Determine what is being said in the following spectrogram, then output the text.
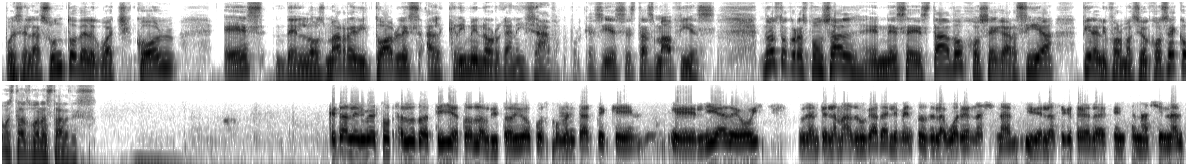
pues el asunto del Guachicol es de los más redituables al crimen organizado, porque así es estas mafias. Nuestro corresponsal en ese estado, José García, tiene la información. José, ¿cómo estás? Buenas tardes. ¿Qué tal, Heriberto? Un saludo a ti y a todo el auditorio. Pues comentarte que eh, el día de hoy, durante la madrugada, elementos de la Guardia Nacional y de la Secretaría de la Defensa Nacional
